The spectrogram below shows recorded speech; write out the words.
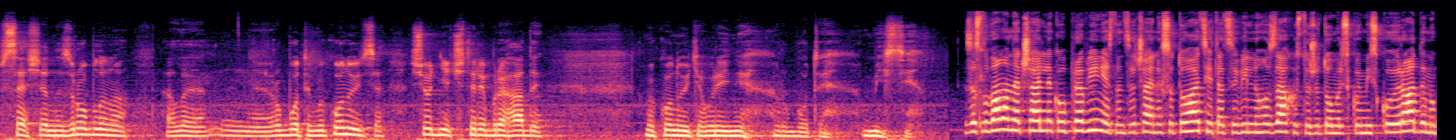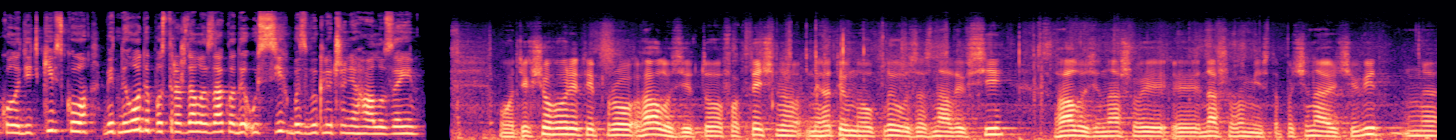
все ще не зроблено, але роботи виконуються. Сьогодні чотири бригади виконують аварійні роботи в місті. За словами начальника управління з надзвичайних ситуацій та цивільного захисту Житомирської міської ради Миколи Дідьківського, від негоди постраждали заклади усіх без виключення галузей. От, якщо говорити про галузі, то фактично негативного впливу зазнали всі галузі нашої, е, нашого міста, починаючи від е,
